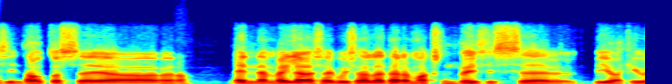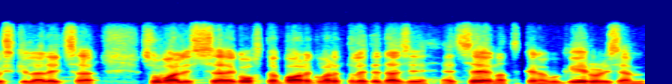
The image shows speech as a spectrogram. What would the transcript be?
sind autosse ja noh, ennem välja lase, kui sa oled ära maksnud või siis äh, viivadki kuskile täitsa suvalisse kohta paar kvartalit edasi, et see on natuke nagu keerulisem.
